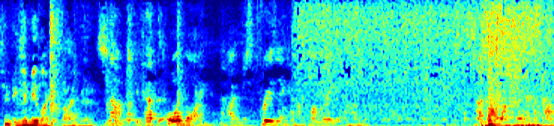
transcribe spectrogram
Can you give me like five minutes? No, you've had it all morning, and I'm just freezing, and I'm hungry, and I'm it's time to start cleaning the house.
